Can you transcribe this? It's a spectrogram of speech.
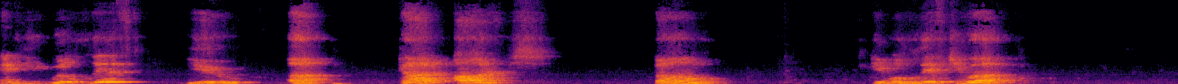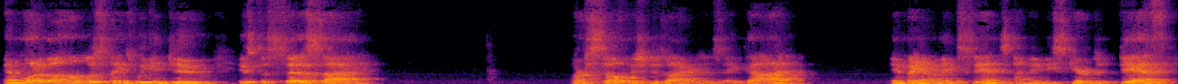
and he will lift you up. God honors the humble. He will lift you up. And one of the humblest things we can do is to set aside our selfish desires and say, God, it may not make sense. I may be scared to death,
